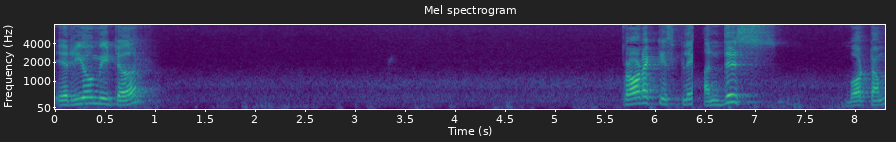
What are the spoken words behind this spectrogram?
a rheometer product is placed and this bottom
